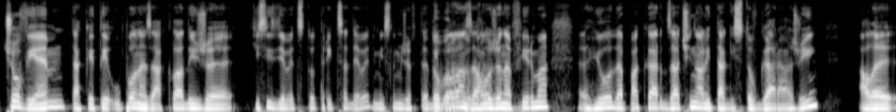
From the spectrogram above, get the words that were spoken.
čo viem, také tie úplné základy, že 1939, myslím, že vtedy dobre, bola dobre. založená firma Hewlett Packard, začínali takisto v garáži, ale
